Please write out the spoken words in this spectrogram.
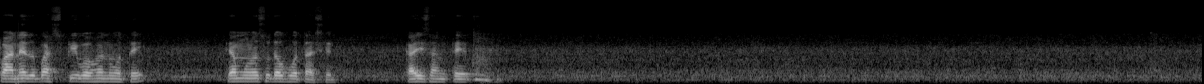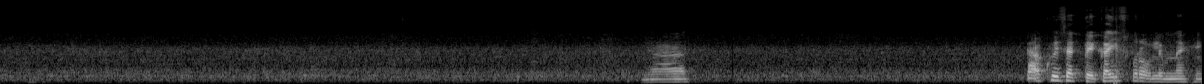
पाण्याचं बाष्पीभवन होतं त्यामुळं सुद्धा होत असेल. काही सांगता येत नाही. अं, टाकू शकते काहीच प्रॉब्लेम नाही.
